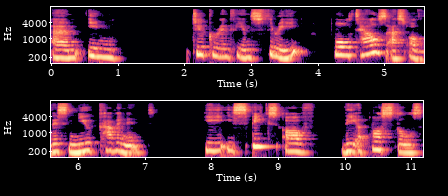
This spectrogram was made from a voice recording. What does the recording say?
um, in 2 Corinthians 3, Paul tells us of this new covenant. He, he speaks of the apostles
